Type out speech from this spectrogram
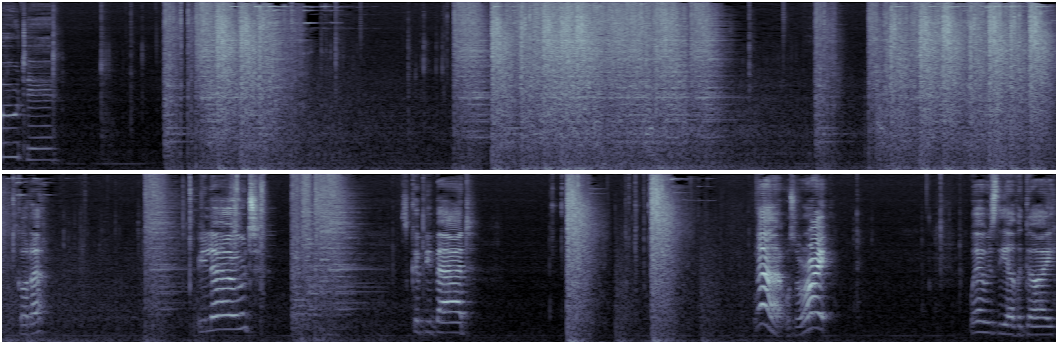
Oh dear. Got her. Reload. This could be bad. No, that was alright. Where was the other guy?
